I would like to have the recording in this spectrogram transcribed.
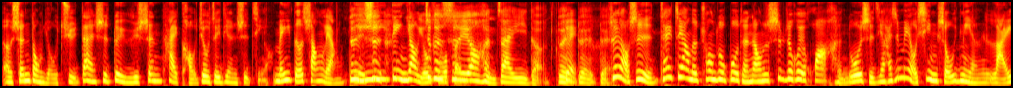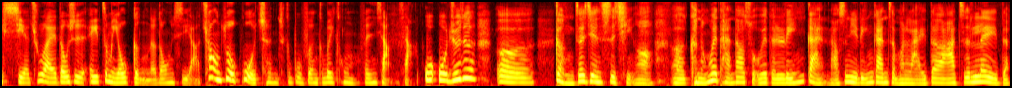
呃，生动有趣，但是对于生态考究这件事情啊，没得商量，对是一定要有这个。是要很在意的，对对对。所以老师在这样的创作过程当中，是不是会花很多时间，还是没有信手拈来写出来都是哎这么有梗的东西啊？创作过程这个部分，可不可以跟我们分享一下？我我觉得，呃，梗这件事情啊、呃，可能会谈到所谓的灵感，老师你灵感怎么来的啊之类的。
